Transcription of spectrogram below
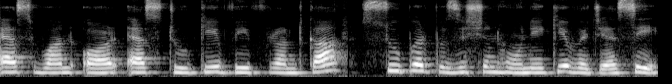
एस वन और एस टू के वेव फ्रंट का सुपर पोजिशन होने की वजह से।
